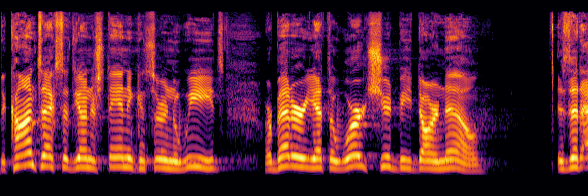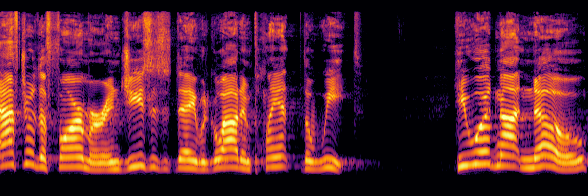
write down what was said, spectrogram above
The context of the understanding concerning the weeds, or better yet, the word should be darnel, is that after the farmer in Jesus' day would go out and plant the wheat, he would not know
